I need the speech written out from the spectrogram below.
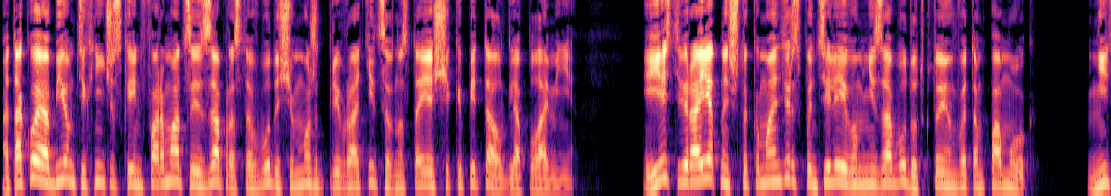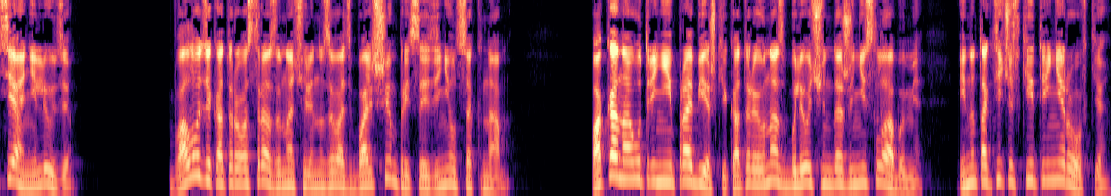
А такой объем технической информации запросто в будущем может превратиться в настоящий капитал для пламени. И есть вероятность, что командир с Пантелеевым не забудут, кто им в этом помог. Не те они люди. Володя, которого сразу начали называть Большим, присоединился к нам. Пока на утренние пробежки, которые у нас были очень даже не слабыми, и на тактические тренировки,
